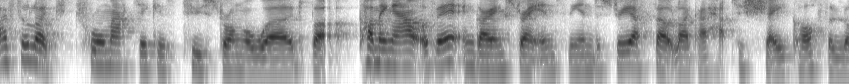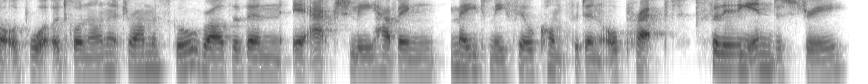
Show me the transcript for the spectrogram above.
I feel like traumatic is too strong a word, but coming out of it and going straight into the industry, I felt like I had to shake off a lot of what had gone on at drama school rather than it actually having made me feel confident or prepped for the industry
